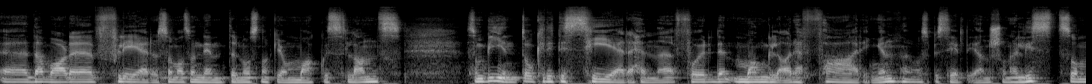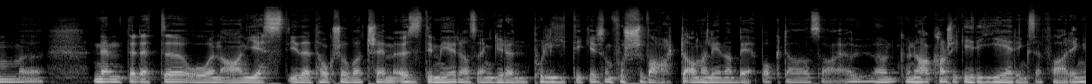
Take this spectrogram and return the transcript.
Eh, da var det flere som altså nevnte, nå snakker jeg om Markus Lanz, som begynte å kritisere henne for den mangel erfaringen. Det var spesielt en journalist som uh, nevnte dette, og en annen gjest i det talkshowet var Cem Özdemir, altså en grønn politiker, som forsvarte Annalena Bebok Da sa ja, hun, hun har kanskje ikke regjeringserfaring,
